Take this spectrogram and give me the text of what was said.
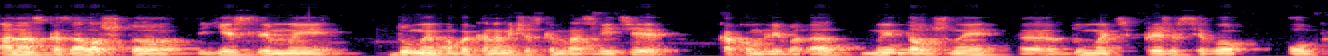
она сказала, что если мы думаем об экономическом развитии каком-либо, да, мы должны э, думать прежде всего об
